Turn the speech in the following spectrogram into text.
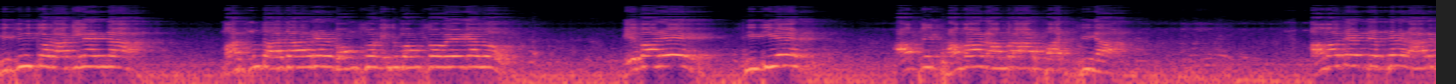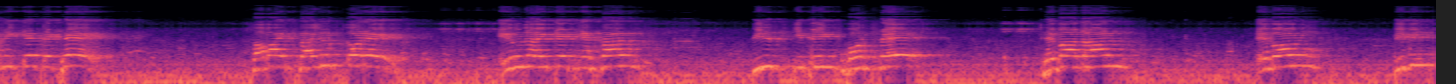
কিছুই তো রাখলেন না। মাসুদ আজহারের বংশ নির্বংশ হয়ে গেল। এবারে সিডিএস, আপনি থামান, আমরা আর পাচ্ছি না। আমাদের দেশের আর্মিকে দেখে সবাই স্যালুট করে। ইউনাইটেড নেশন পিস কিপিং ফোর্সে সেবাদান এবং বিভিন্ন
